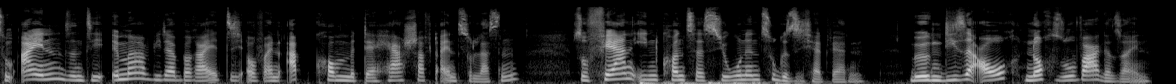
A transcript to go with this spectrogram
Zum einen sind sie immer wieder bereit, sich auf ein Abkommen mit der Herrschaft einzulassen, sofern ihnen Konzessionen zugesichert werden mögen diese auch noch so vage sein.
